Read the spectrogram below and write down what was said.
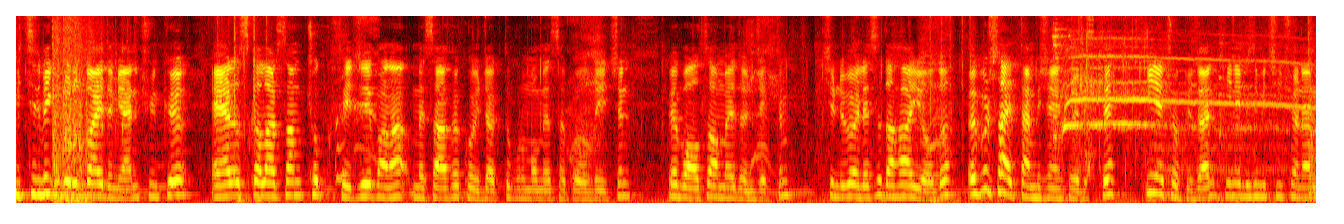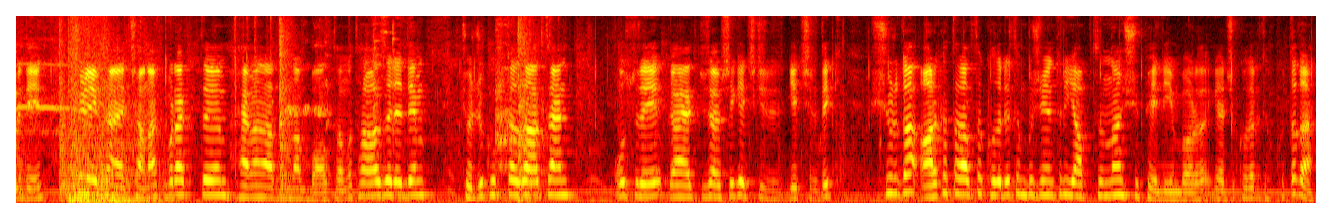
bitirmek zorundaydım yani çünkü eğer ıskalarsam çok feci bana mesafe koyacaktı vurmam yasak olduğu için ve balta almaya dönecektim. Şimdi böylesi daha iyi oldu. Öbür side'den bir jeneratör bitti. Yine çok güzel. Yine bizim için hiç önemli değil. Şuraya bir tane çanak bıraktım. Hemen ardından baltamı tazeledim. Çocuk hukka zaten. O süreyi gayet güzel bir şey geçir- geçirdik. Şurada arka tarafta Coloret'in bu jeneratörü yaptığından şüpheliyim bu arada. Gerçi Coloret hukukta da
